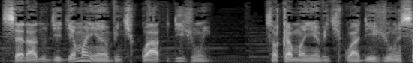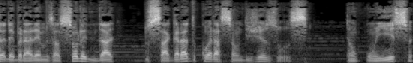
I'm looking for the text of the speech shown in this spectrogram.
será no dia de amanhã, 24 de junho. Só que amanhã, 24 de junho, celebraremos a solenidade do Sagrado Coração de Jesus. Então, com isso,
